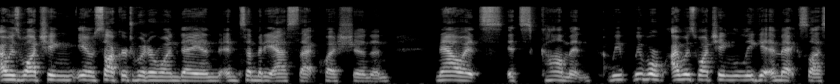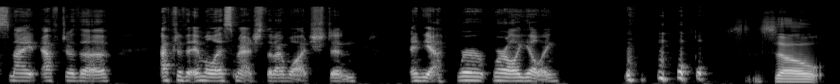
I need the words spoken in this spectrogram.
I was watching you know soccer Twitter one day, and and somebody asked that question, and now it's it's common. We we were I was watching Liga MX last night after the after the MLS match that I watched, and and yeah, we're we're all yelling. so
